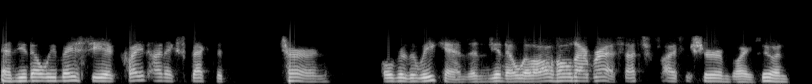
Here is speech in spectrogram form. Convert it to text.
and you know we may see a quite unexpected turn over the weekend, and you know we'll all hold our breath. That's I for sure am going to, and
